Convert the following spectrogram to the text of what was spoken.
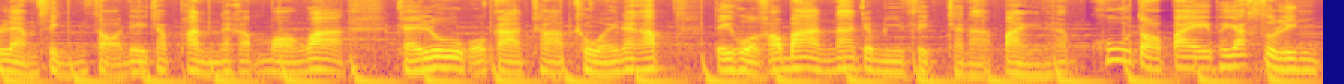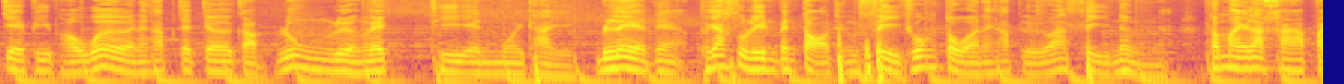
แหลมสิงห์สอเดชพันธ์นะครับ มองว่าใช้ลูกโอกาสฉาบฉวยนะครับ ตีหัวเข้าบ้านน่าจะมีสิทธิ์ชนะไปนะครับ คู่ต่อไปพยักสุรินทร์ JP Power นะครับจะเจอกับลุ่งเรืองเล็ก TN มวยไทย เบลดเนี่ยพยักสุรินเป็นต่อถึง 4 ช่วงตัวนะครับ หรือว่า 4-1นะทำไมราคาไป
